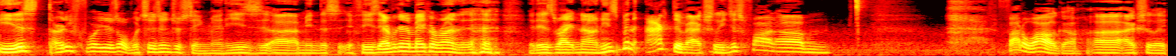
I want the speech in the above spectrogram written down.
he is 34 years old, which is interesting, man. He's, uh, I mean, this if he's ever gonna make a run, it is right now, and he's been active actually. Just fought, um, fought a while ago, uh, actually,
